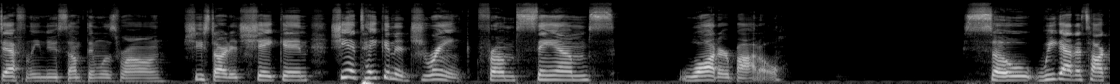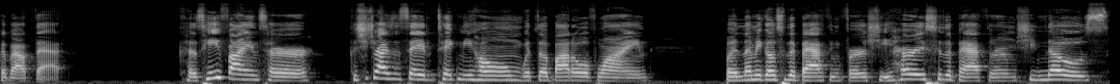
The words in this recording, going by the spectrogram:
definitely knew something was wrong. She started shaking. She had taken a drink from Sam's water bottle. So we got to talk about that. Because he finds her, because she tries to say, Take me home with a bottle of wine. But let me go to the bathroom first. She hurries to the bathroom. She knows,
